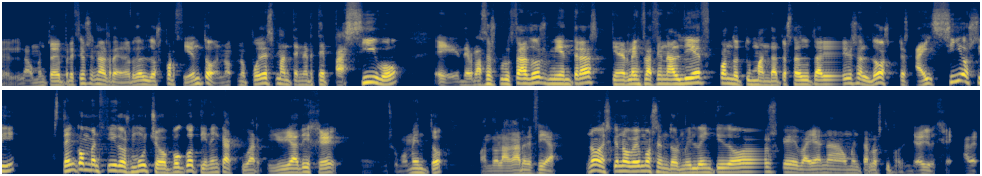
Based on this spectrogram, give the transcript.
el aumento de precios en alrededor del 2%. No, no puedes mantenerte pasivo eh, de brazos cruzados mientras tienes la inflación al 10 cuando tu mandato estatutario es el 2. Entonces, ahí sí o sí, estén convencidos mucho o poco, tienen que actuar. Y yo ya dije en su momento, cuando Lagarde decía, no, es que no vemos en 2022 que vayan a aumentar los tipos de interés. Yo dije, a ver,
